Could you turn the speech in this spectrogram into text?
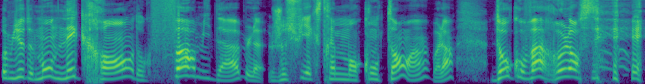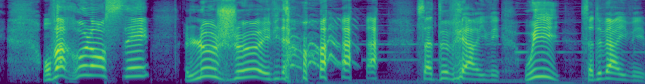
au milieu de mon écran. Donc formidable, je suis extrêmement content. Hein, voilà. Donc on va relancer, on va relancer le jeu, évidemment. ça devait arriver. Oui, ça devait arriver.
